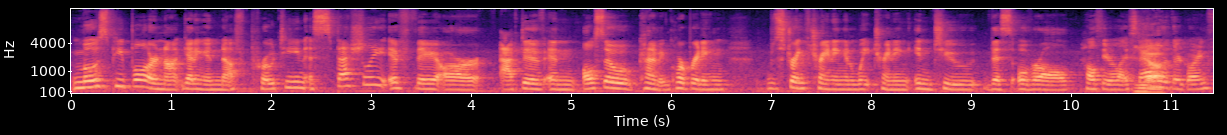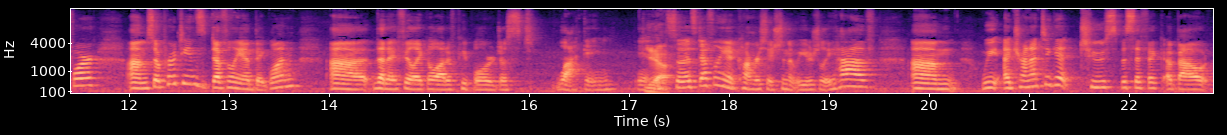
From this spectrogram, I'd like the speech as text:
Most people are not getting enough protein, especially if they are active and also kind of incorporating strength training and weight training into this overall healthier lifestyle Yeah. that they're going for. Um, so protein's definitely a big one uh, that I feel like a lot of people are just lacking in. Yeah. So it's definitely a conversation that we usually have. Um, we I try not to get too specific about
